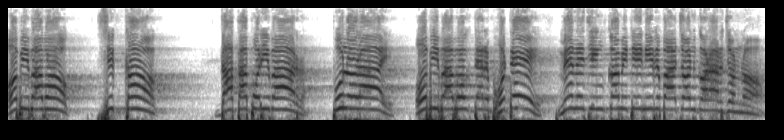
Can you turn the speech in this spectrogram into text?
অভিভাবক, শিক্ষক, দাতা পরিবার পুনরায় অভিভাবকদের ভোটে ম্যানেজিং কমিটি নির্বাচন করার জন্য।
